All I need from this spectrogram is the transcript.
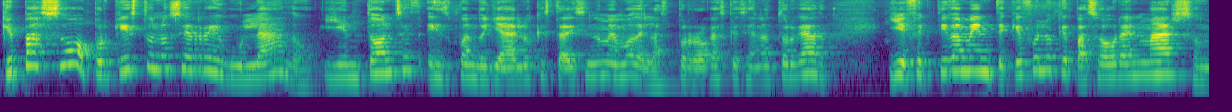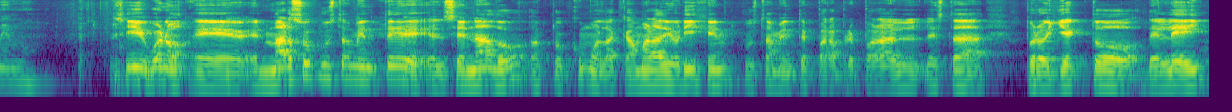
¿qué pasó? ¿Por qué esto no se ha regulado? Y entonces es cuando ya lo que está diciendo Memo de las prórrogas que se han otorgado. Y efectivamente, ¿qué fue lo que pasó ahora en marzo, Memo? Sí, bueno, eh, en marzo justamente el Senado actuó como la Cámara de Origen, justamente para preparar este proyecto de ley.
